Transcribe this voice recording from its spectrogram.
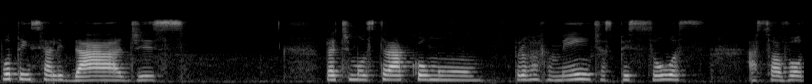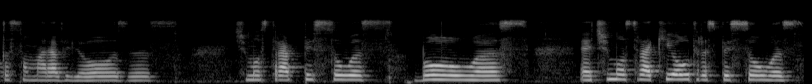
potencialidades, para te mostrar como provavelmente as pessoas à sua volta são maravilhosas te mostrar pessoas boas, é, te mostrar que outras pessoas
